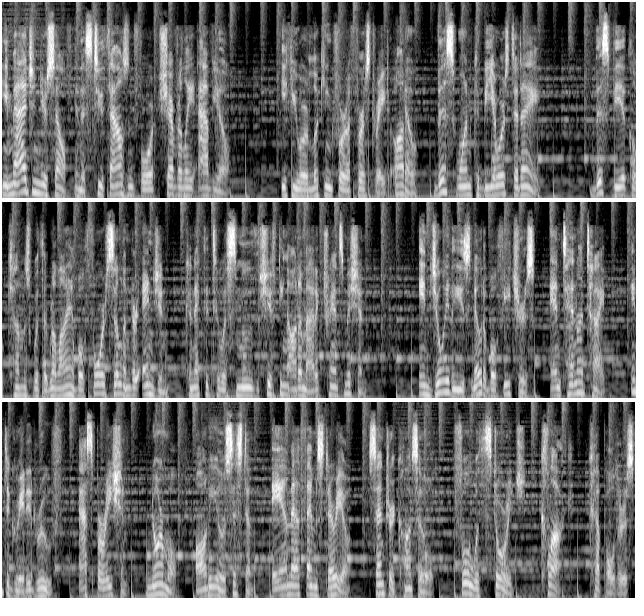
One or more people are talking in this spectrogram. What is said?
Imagine yourself in this 2004 Chevrolet Aveo. If you are looking for a first-rate auto, this one could be yours today. This vehicle comes with a reliable four-cylinder engine, connected to a smooth shifting automatic transmission. Enjoy these notable features, antenna type, integrated roof, aspiration, normal, audio system, AM-FM stereo, center console, full with storage, clock, cup holders,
